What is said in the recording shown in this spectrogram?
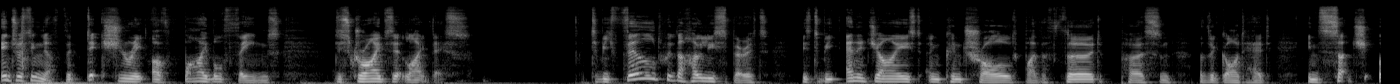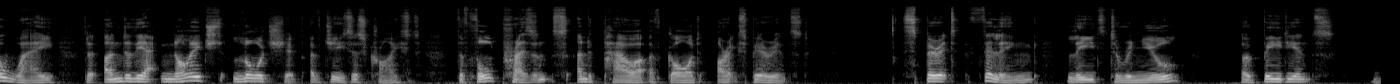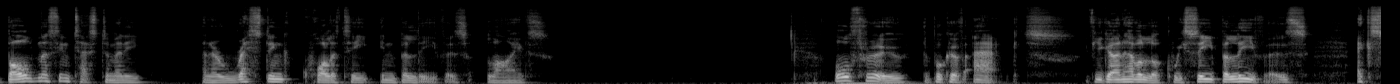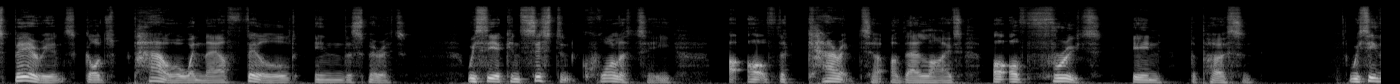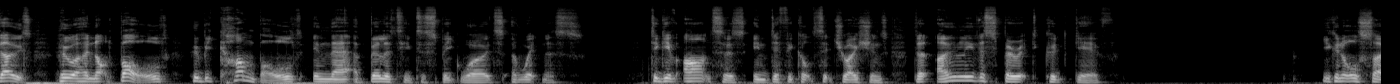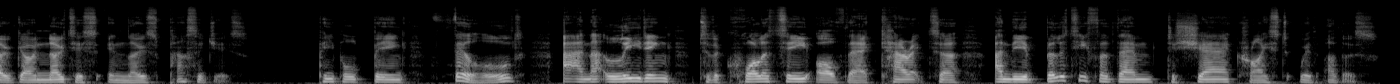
Interesting enough, the Dictionary of Bible Themes describes it like this To be filled with the Holy Spirit is to be energized and controlled by the third person of the Godhead in such a way that under the acknowledged lordship of Jesus Christ, the full presence and power of God are experienced. Spirit filling leads to renewal, obedience, boldness in testimony, and a resting quality in believers' lives all through the book of Acts, if you go and have a look, we see believers experience God's power when they are filled in the Spirit. We see a consistent quality of the character of their lives, of fruit in the person. We see those who are not bold who become bold in their ability to speak words of witness to give answers in difficult situations that only the Spirit could give. You can also go and notice in those passages people being filled and that leading to the quality of their character and the ability for them to share Christ with others.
